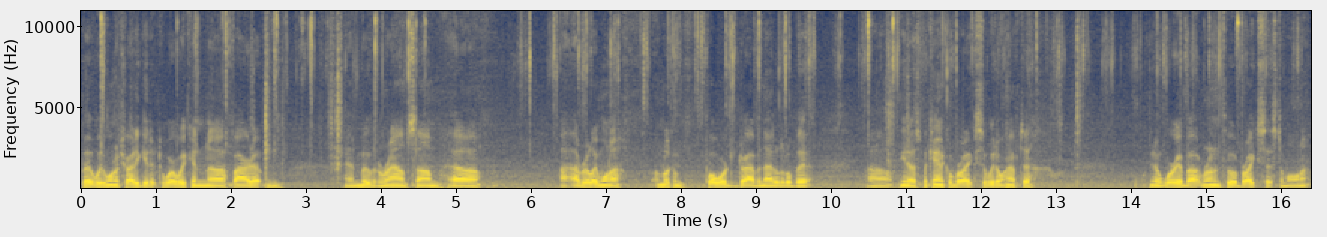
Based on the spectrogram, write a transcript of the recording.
but we want to try to get it to where we can uh, fire it up and and move it around some. Uh, I, I really want to. I'm looking forward to driving that a little bit. Uh, you know, it's mechanical brakes, so we don't have to, you know, worry about running through a brake system on it.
